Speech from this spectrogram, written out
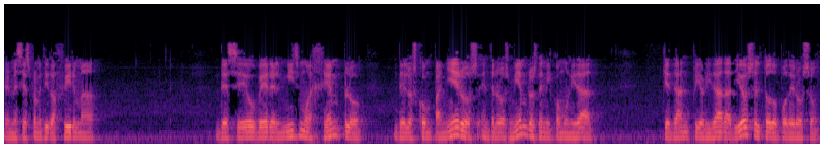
El Mesías prometido afirma, deseo ver el mismo ejemplo de los compañeros entre los miembros de mi comunidad que dan prioridad a Dios el Todopoderoso.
